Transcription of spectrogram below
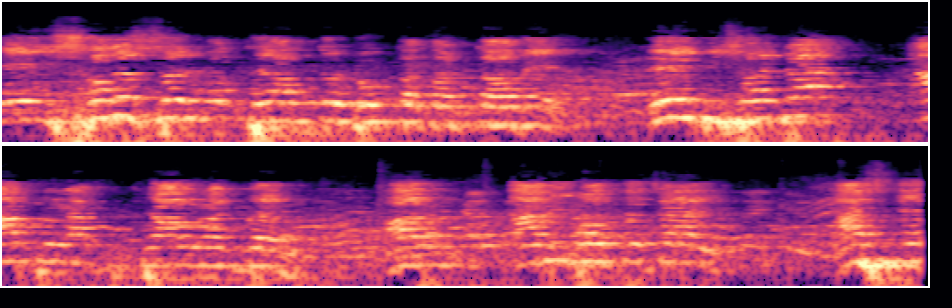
এই সদস্যের মধ্যে অন্তর্ভুক্ত করতে হবে। এই বিষয়টা আপনারা খেয়াল রাখবেন। আর আমি বলতে চাই, আজকে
